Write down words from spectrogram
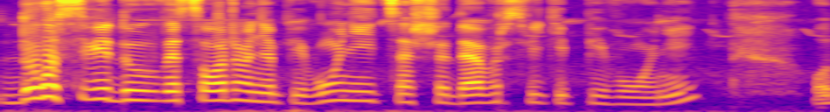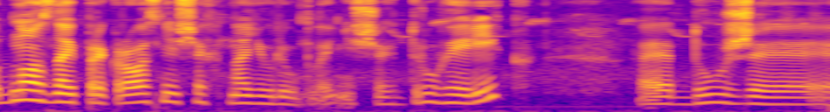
досвіду висаджування півоній. Це шедевр в світі півоній. Одна з найпрекрасніших, найулюбленіших. Другий рік. Е, Дуже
